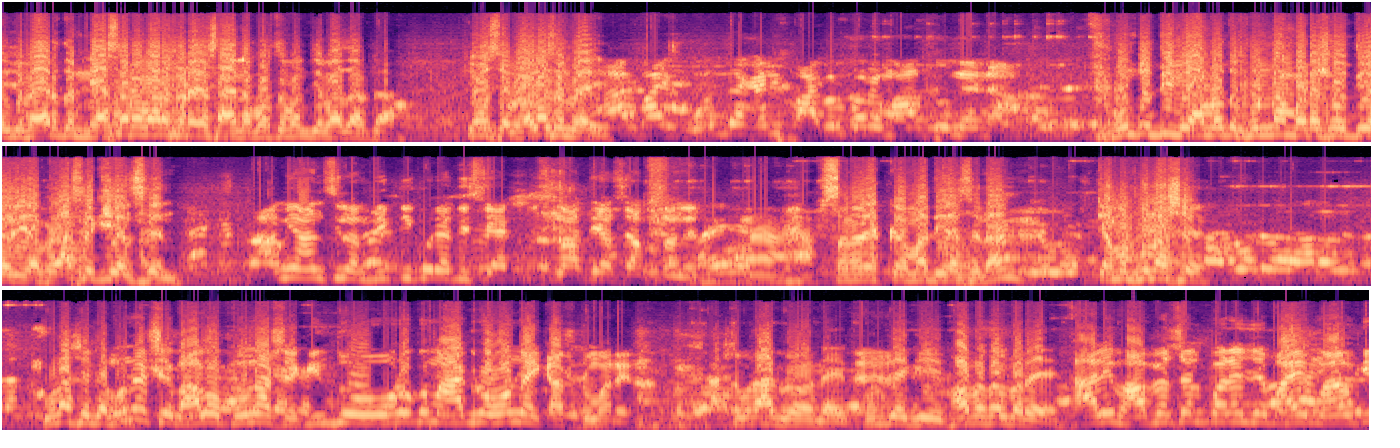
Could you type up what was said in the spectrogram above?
এই যে ভাইয়ের তো নেশারও বারোশো টাকা চায় না বর্তমান যে বাজারটা। কি অবস্থা ভালো আছেন ভাই? ভাই ফোন দিয়ে খালি পাগল করে মাল তো নেয় না। ফোন তো দিবি আমরা তো ফোন নাম্বারটা সব দিয়ে দিই। আপনার আছে কি আছেন আমি আনছিলাম বিক্রি করে দিছি এক পিস আছে আপনাদের হাফসানের একটা মাদি আছে না? কেমন ফোন আসে? ফোন আসে কেমন? ফোন আসে ভালো ফোন আসে কিন্তু ওরকম আগ্রহ নাই কাস্টমারের কাস্টমার আগ্রহ নেই। ফোন দিয়ে কি ভাবা চাল পারে? খালি ভাবে চল পারে যে ভাই মাল কি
